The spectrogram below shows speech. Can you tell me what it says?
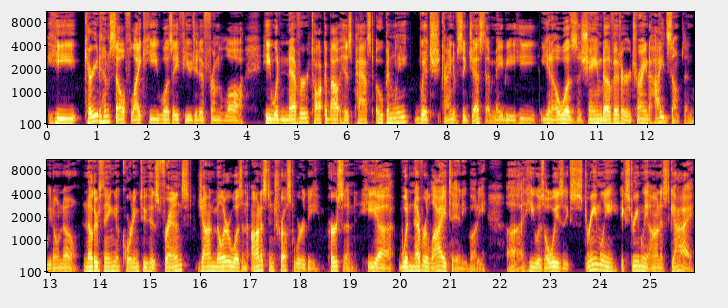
He carried himself like he was a fugitive from the law. He would never talk about his past openly, which kind of suggests that maybe he, you know, was ashamed of it or trying to hide something. We don't know. Another thing, according to his friends, John Miller was an honest and trustworthy person. He uh, would never lie to anybody. Uh, he was always extremely, extremely honest guy.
